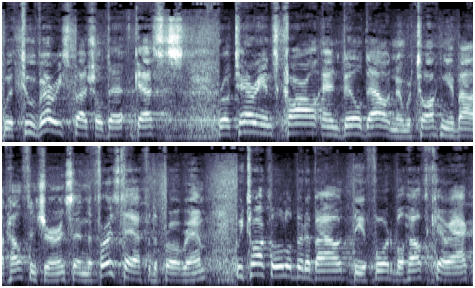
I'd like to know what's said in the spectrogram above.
with two very special de- guests, Rotarians Carl and Bill Dowden. And we're talking about health insurance. And the first half of the program, we talked a little bit about the Affordable Health Care Act.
